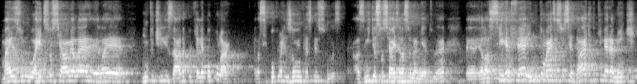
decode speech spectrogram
mas o, a rede social ela é, ela é muito utilizada porque ela é popular, ela se popularizou entre as pessoas. As mídias sociais de relacionamento, né, é, elas se referem muito mais à sociedade do que meramente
